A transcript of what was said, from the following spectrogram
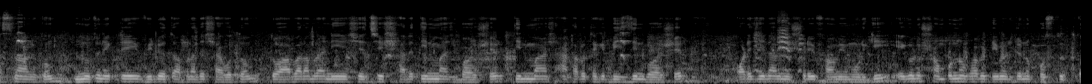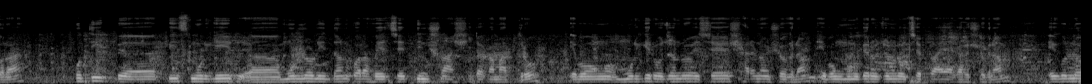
আসসালামু আলাইকুম। নতুন একটি ভিডিওতে আপনাদের স্বাগতম। তো আবার আমরা নিয়ে এসেছি সাড়ে তিন মাস বয়সের, তিন মাস আঠারো থেকে বিশ দিন বয়সের অরিজিনাল মিশরি ফার্মি মুরগি। এগুলো সম্পূর্ণভাবে ডিমের জন্য প্রস্তুত করা। প্রতি পিস মুরগির মূল্য নির্ধারণ করা হয়েছে তিনশো আশি টাকা মাত্র এবং মুরগির ওজন রয়েছে সাড়ে নয়শো গ্রাম এবং মুরগের ওজন রয়েছে প্রায় এগারোশো গ্রাম। এগুলো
